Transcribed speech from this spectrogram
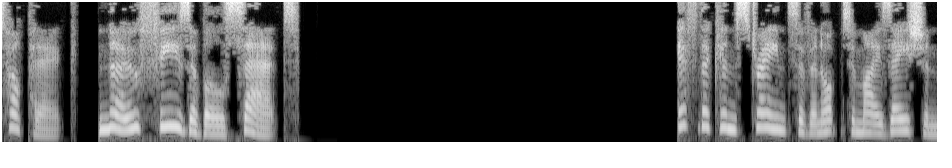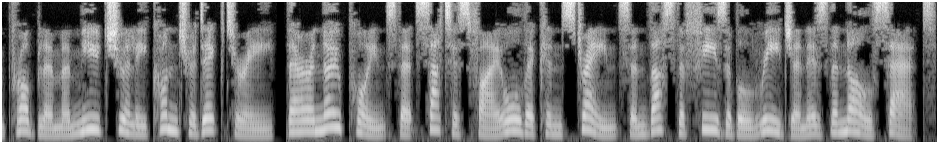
Topic: No feasible set. If the constraints of an optimization problem are mutually contradictory, there are no points that satisfy all the constraints and thus the feasible region is the null set.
